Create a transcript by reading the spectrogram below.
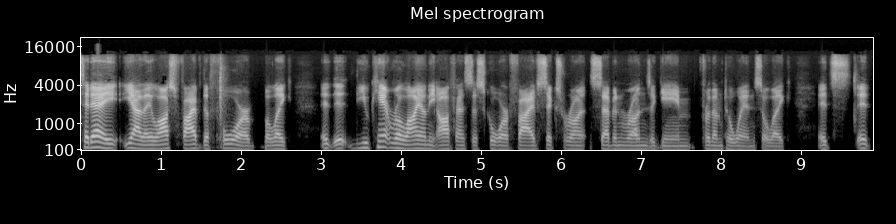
today, yeah, they lost five to four, but like. It, it, you can't rely on the offense to score five, six run, seven runs a game for them to win. So like, it's it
